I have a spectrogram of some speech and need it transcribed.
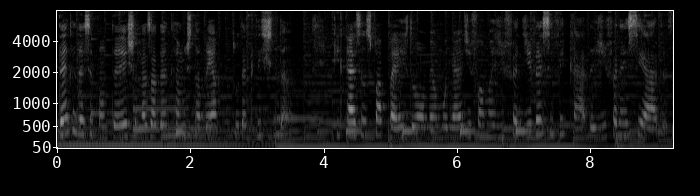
Dentro desse contexto, nós adentramos também a cultura cristã, que traz os papéis do homem a mulher de formas diversificadas, diferenciadas,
